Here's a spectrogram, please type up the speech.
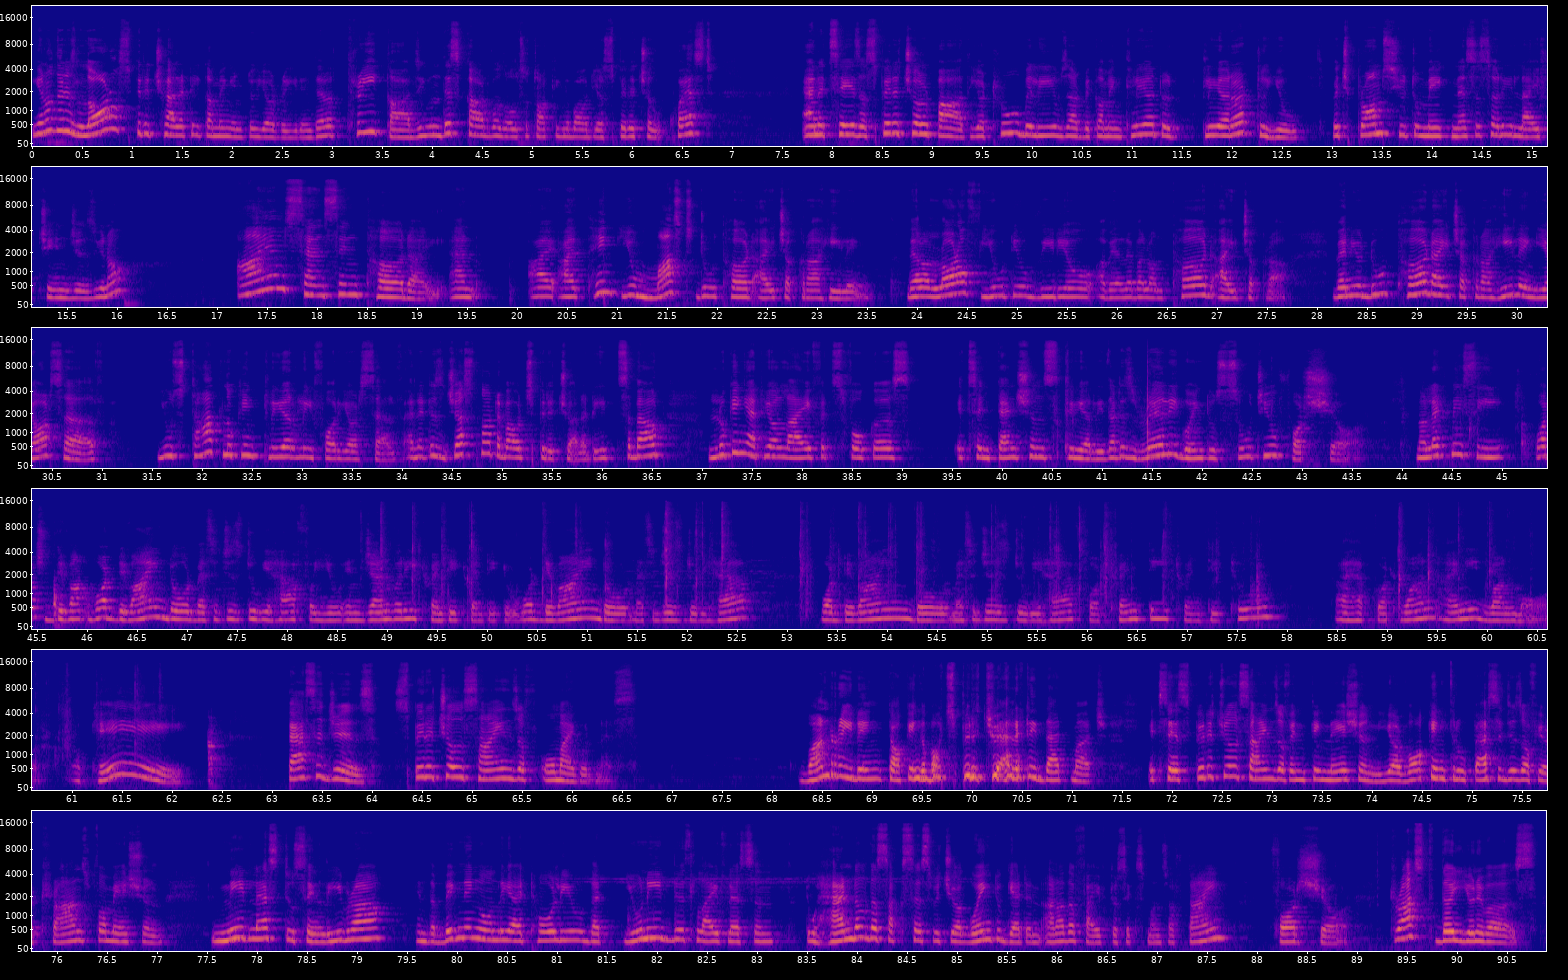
You know, there is a lot of spirituality coming into your reading. There are three cards. Even this card was also talking about your spiritual quest. And it says a spiritual path. Your true beliefs are becoming clear to clearer to you, which prompts you to make necessary life changes. You know, I am sensing third eye and I, I think you must do third eye chakra healing there are a lot of YouTube video available on third eye chakra. When you do third eye chakra healing yourself, you start looking clearly for yourself. And it is just not about spirituality. It's about looking at your life, its focus, its intentions clearly. That is really going to suit you for sure. Now let me see what, divi what divine door messages do we have for you in January 2022. What divine door messages do we have? What divine door messages do we have for 2022? I have got one. I need one more. Okay. Passages, spiritual signs of, oh my goodness. One reading talking about spirituality that much. It says spiritual signs of inclination. You're walking through passages of your transformation. Needless to say, Libra, in the beginning only, I told you that you need this life lesson to handle the success which you are going to get in another five to six months of time for sure. Trust the universe.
